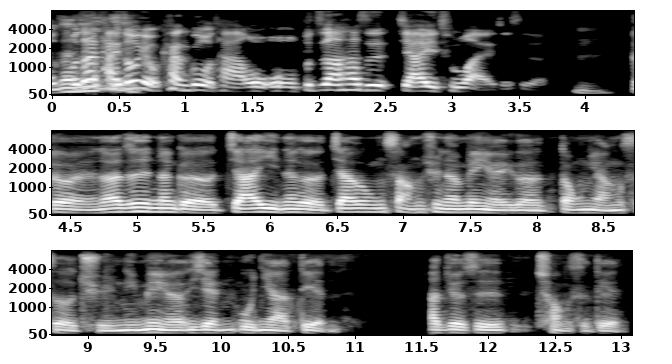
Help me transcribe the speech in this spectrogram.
我我在台中有看过他，我我我不知道他是嘉义出来的，就是了嗯，对，那是那个嘉义那个嘉东上去那边有一个东阳社区，里面有一间温雅店，它就是创始店。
